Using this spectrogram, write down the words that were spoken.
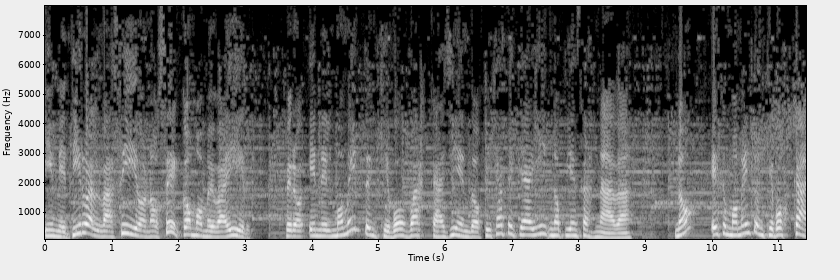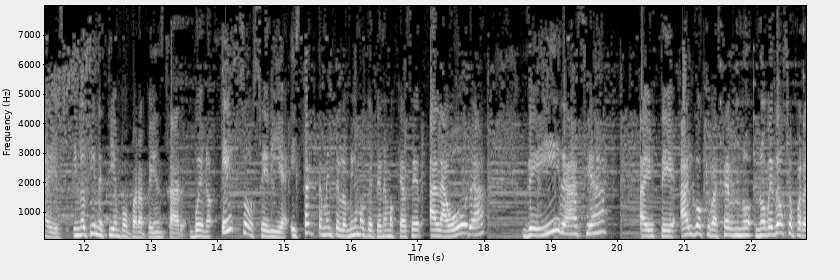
y me tiro al vacío, no sé cómo me va a ir. Pero en el momento en que vos vas cayendo, fíjate que ahí no piensas nada, ¿no? Es un momento en que vos caes y no tienes tiempo para pensar. Bueno, eso sería exactamente lo mismo que tenemos que hacer a la hora de ir hacia este algo que va a ser no- novedoso para,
